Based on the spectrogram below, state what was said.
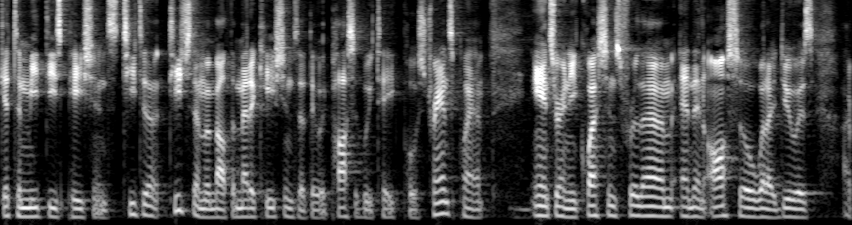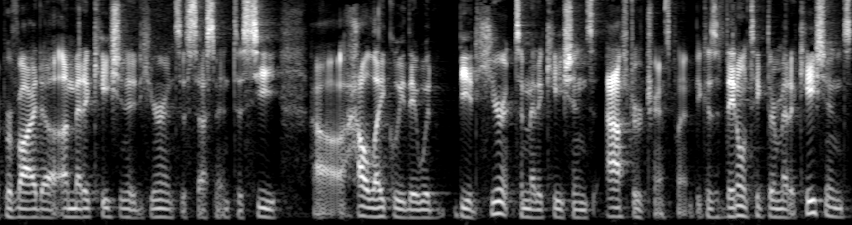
get to meet these patients, teach, teach them about the medications that they would possibly take post transplant answer any questions for them. And then also, what I do is I provide a, a medication adherence assessment to see uh, how likely they would be adherent to medications after transplant. Because if they don't take their medications,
